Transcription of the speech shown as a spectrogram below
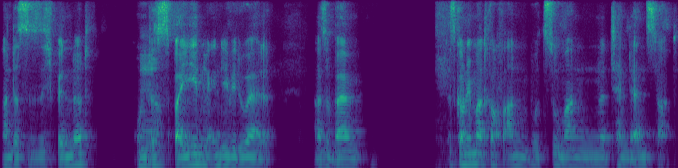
an das sie sich bindet. Und ja. das ist bei jedem individuell. Also bei, es kommt immer darauf an, wozu man eine Tendenz hat.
